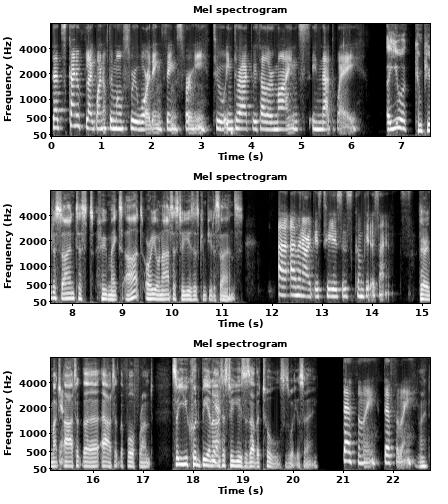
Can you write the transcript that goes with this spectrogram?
that's kind of like one of the most rewarding things for me to interact with other minds in that way. Are you a computer scientist who makes art, or are you an artist who uses computer science? Uh, I'm an artist who uses computer science. Very much yeah. art at the art at the forefront. So you could be an yeah. artist who uses other tools, is what you're saying. Definitely, definitely. Right.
